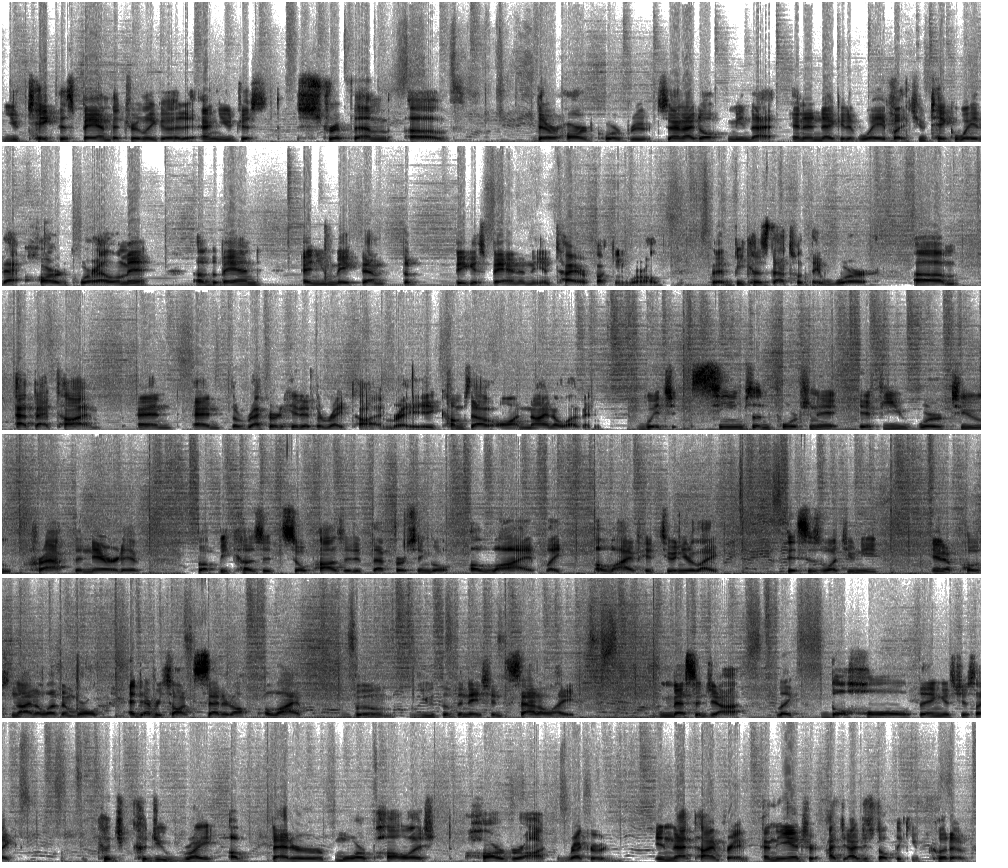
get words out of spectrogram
you take this band that's really good and you just strip them of their hardcore roots. And I don't mean that in a negative way, but you take away that hardcore element of the band and you make them the biggest band in the entire fucking world because that's what they were um, at that time and and the record hit at the right time right it comes out on 9-11 which seems unfortunate if you were to craft the narrative but because it's so positive that first single alive like alive hits you and you're like this is what you need in a post 9-11 world. And every song set it off alive boom youth of the nation satellite messenger like the whole thing is just like could could you write a better more polished hard rock record in that time frame and the answer i, I just don't think you could have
